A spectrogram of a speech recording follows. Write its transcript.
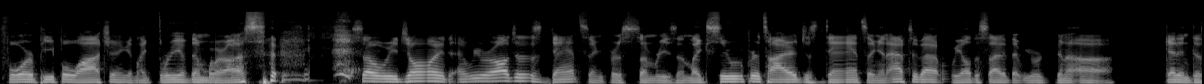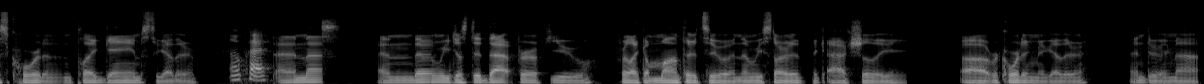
four people watching, and like three of them were us. so we joined and we were all just dancing for some reason, like super tired, just dancing. And after that, we all decided that we were gonna uh get in Discord and play games together. Okay. And that's and then we just did that for a few for like a month or two and then we started like actually uh recording together and doing that.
